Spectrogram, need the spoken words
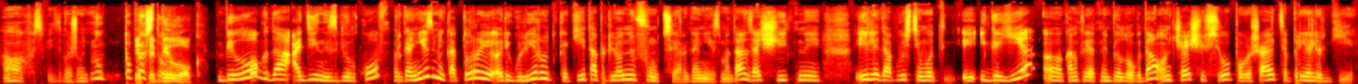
о, господи, боже мой. Ну, по Это белок. Белок, да, один из белков в организме, который регулирует какие-то определенные функции организма, да, защитные. Или, допустим, вот ИГЕ, э, конкретно белок, да, он чаще всего повышается при аллергии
